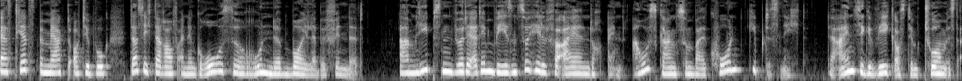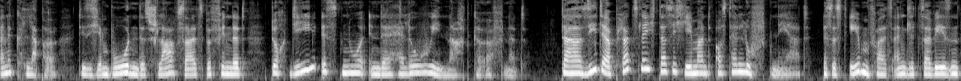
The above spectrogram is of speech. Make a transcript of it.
Erst jetzt bemerkt Ottibuk, dass sich darauf eine große, runde Beule befindet. Am liebsten würde er dem Wesen zu Hilfe eilen, doch einen Ausgang zum Balkon gibt es nicht. Der einzige Weg aus dem Turm ist eine Klappe, die sich im Boden des Schlafsaals befindet, doch die ist nur in der Halloween-Nacht geöffnet. Da sieht er plötzlich, dass sich jemand aus der Luft nähert. Es ist ebenfalls ein Glitzerwesen.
